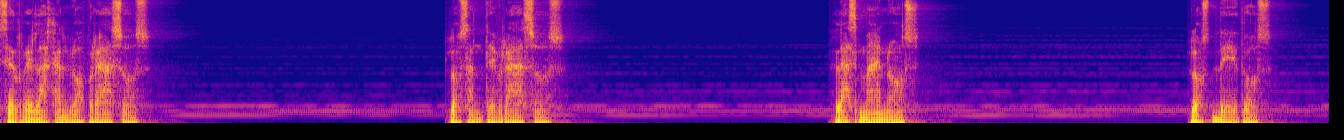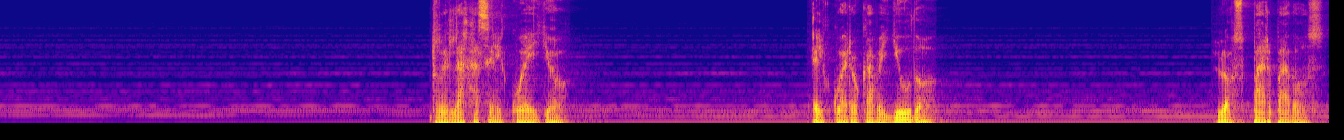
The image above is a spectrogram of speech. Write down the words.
Se relajan los brazos, los antebrazos, las manos, los dedos. Relajas el cuello, el cuero cabelludo, los párpados,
